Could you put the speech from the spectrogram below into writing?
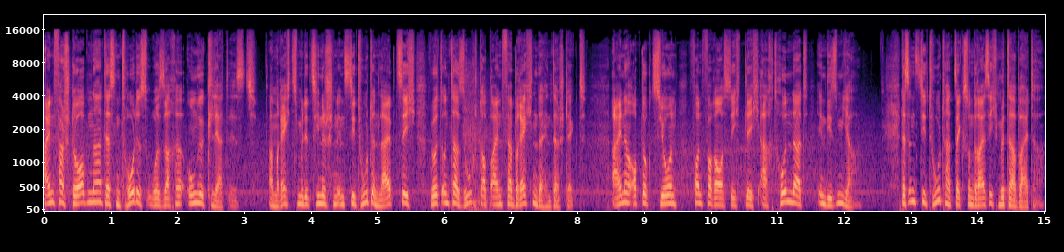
Ein Verstorbener, dessen Todesursache ungeklärt ist. Am Rechtsmedizinischen Institut in Leipzig wird untersucht, ob ein Verbrechen dahinter steckt. Eine Obduktion von voraussichtlich 800 in diesem Jahr. Das Institut hat 36 Mitarbeiter,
